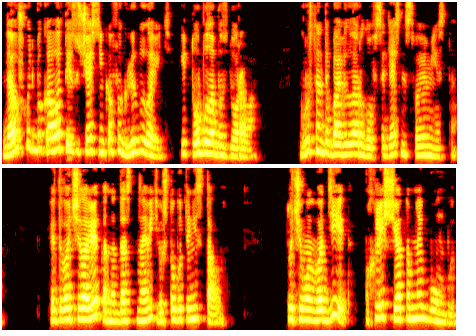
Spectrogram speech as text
Да уж хоть бы кого-то из участников игры выловить, и то было бы здорово. Грустно добавил Орлов, садясь на свое место. Этого человека надо остановить во что бы то ни стало. То, чем он владеет, похлеще атомной бомбы.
